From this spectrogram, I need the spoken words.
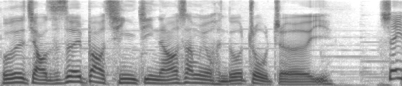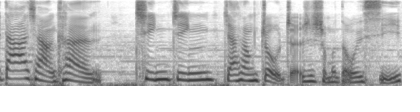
我的脚趾是会爆青筋，然后上面有很多皱褶而已。所以大家想想看。青筋加上皱褶是什么东西？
